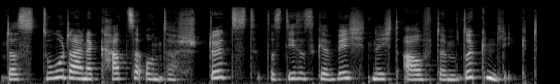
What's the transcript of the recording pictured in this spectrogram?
dass du deine Katze unterstützt, dass dieses Gewicht nicht auf dem Rücken liegt.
